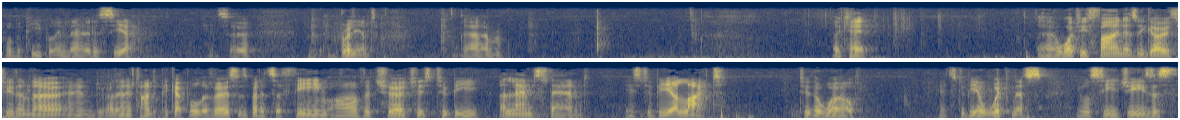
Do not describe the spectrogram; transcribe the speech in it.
for the people in Laodicea. Okay, so brilliant. Um, okay. Uh, what we find as we go through them, though, and I don't have time to pick up all the verses, but it's a theme of the church is to be a lampstand, is to be a light to the world. It's to be a witness you will see Jesus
